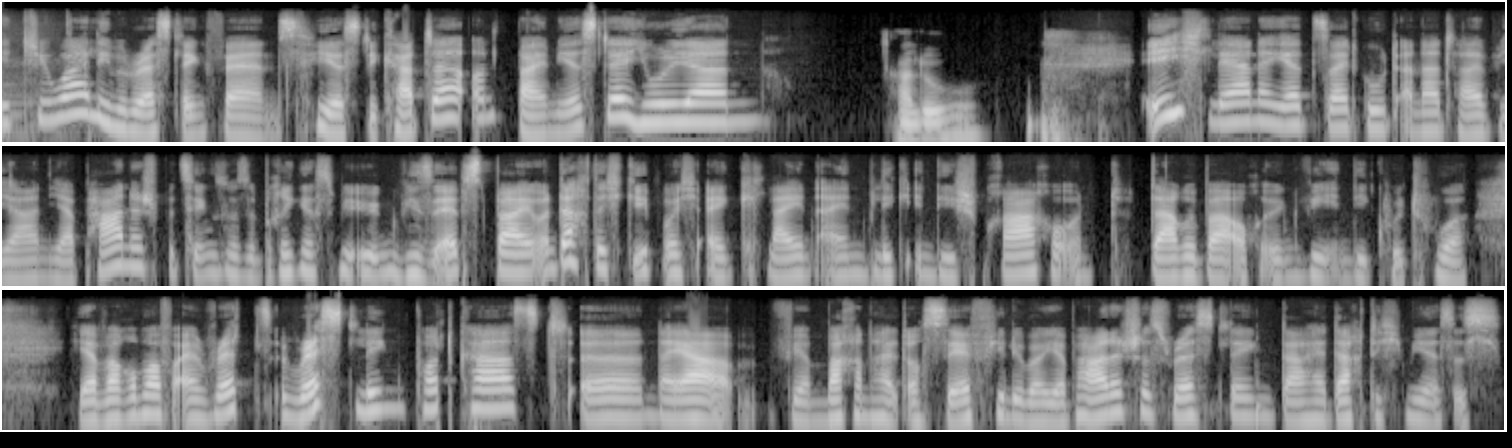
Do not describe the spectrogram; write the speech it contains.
Konnichiwa, liebe Wrestling-Fans. Hier ist die Katja und bei mir ist der Julian. Hallo. Ich lerne jetzt seit gut anderthalb Jahren Japanisch, beziehungsweise bringe es mir irgendwie selbst bei und dachte, ich gebe euch einen kleinen Einblick in die Sprache und darüber auch irgendwie in die Kultur. Ja, warum auf einem Wrestling-Podcast? Äh, naja, wir machen halt auch sehr viel über japanisches Wrestling, daher dachte ich mir, es ist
